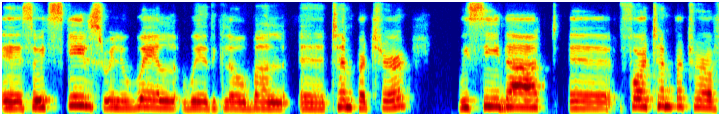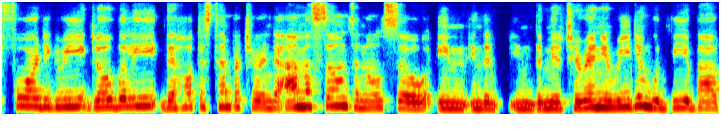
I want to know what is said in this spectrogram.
uh, so it scales really well with global uh, temperature. We see that uh, for a temperature of four degree globally, the hottest temperature in the Amazons and also in, in, the, in the Mediterranean region would be about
